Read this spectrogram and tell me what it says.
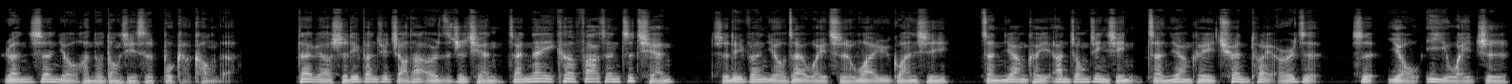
人生有很多东西是不可控的。代表史蒂芬去找他儿子之前，在那一刻发生之前，史蒂芬有在维持外遇关系，怎样可以暗中进行，怎样可以劝退儿子，是有意为之。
